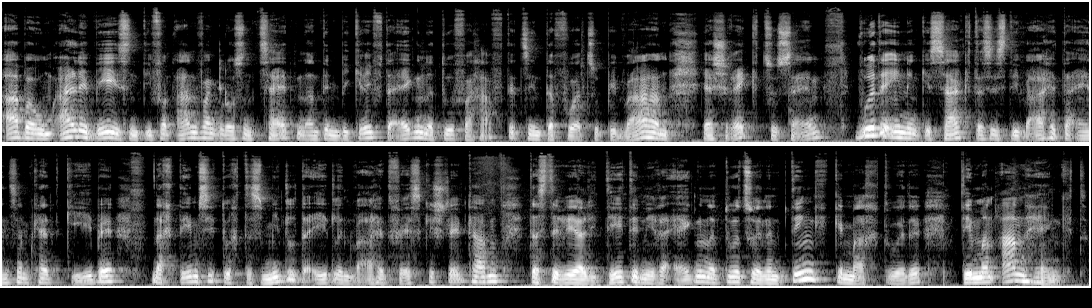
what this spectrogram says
aber um alle Wesen, die von anfanglosen Zeiten an dem Begriff der Eigennatur verhaftet sind, davor zu bewahren, erschreckt zu sein, wurde ihnen gesagt, dass es die Wahrheit der Einsamkeit gebe, nachdem sie durch das Mittel der edlen Wahrheit festgestellt haben, dass die Realität in ihrer Eigennatur zu einem Ding gemacht wurde, dem man anhängt.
